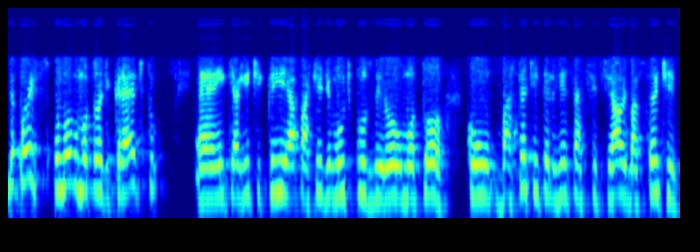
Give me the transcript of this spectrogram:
Depois, o novo motor de crédito, é, em que a gente cria, a partir de múltiplos virou um motor com bastante inteligência artificial e bastante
